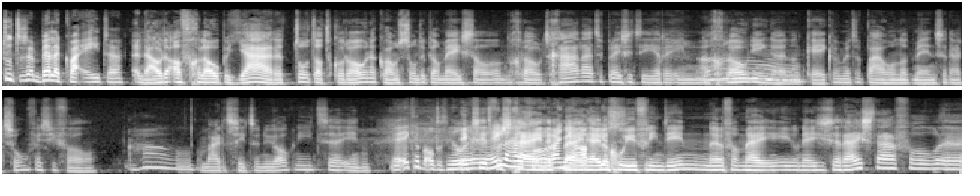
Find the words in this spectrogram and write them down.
toeters en bellen qua eten? En nou, de afgelopen jaren, totdat corona kwam, stond ik dan meestal een groot gala te presenteren in Oh. Groningen. Dan keken we met een paar honderd mensen naar het Songfestival. Oh. Maar dat zit er nu ook niet eh, in. Ja, ik heb altijd heel ik zit hele waarschijnlijk bij een hele goede vriendin eh, van mij in Indonesische rijsttafel. eh,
